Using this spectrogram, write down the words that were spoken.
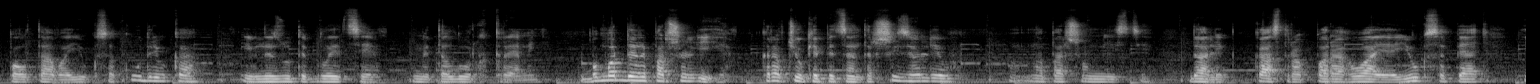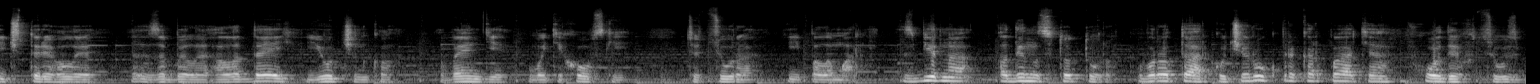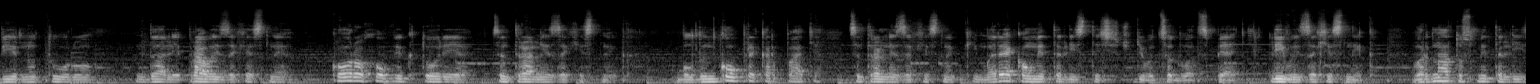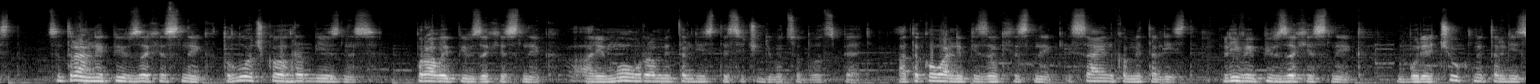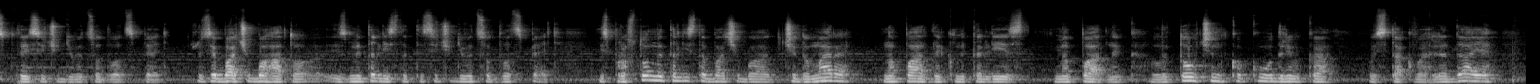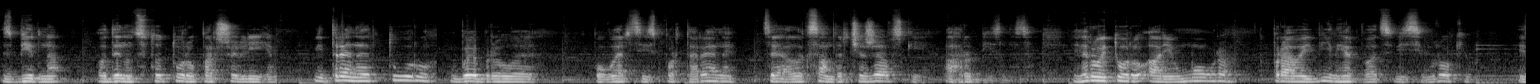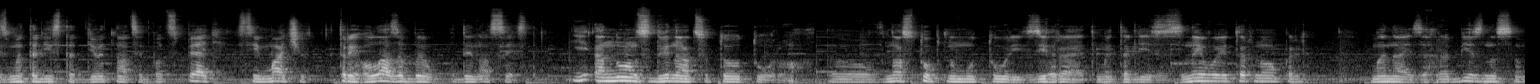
Полтава Юкса Кудрівка і внизу таблиці Металург Кремінь. Бомбардири першої ліги. Кравчук епіцентр 6 голів на першому місці. Далі Кастро Парагвая Юкса 5 і 4 голи забили Галадей, Юрченко, Венді, Войтіховський, Цюцюра і Паламар. Збірна 11-го туру. Воротар Кучерук Прикарпаття входив в цю збірну туру. Далі правий захисник Корохов Вікторія, центральний захисник Болденков Прикарпаття, центральний захисник Імереков Металіст 1925, лівий захисник Варнатус Металіст, центральний півзахисник Толочко Агробізнес, правий півзахисник Арімоура Металіст 1925, атакувальний півзахисник Ісаєнко Металіст, лівий півзахисник Бурячук Металіст 1925. Щось я бачу багато із металіста 1925. Із простого металіста бачу багато. Чидомере, нападник металіст, нападник Литовченко Кудрівка. Ось так виглядає. Збірна 11-го туру першої ліги. І тренер туру вибрали по версії спортарени. Це Олександр Чижевський, агробізнес. Герой туру Арів Мовра, правий Вінгер 28 років. Із металіста 19-25, 7 матчів, 3 гола забив, 1 асист. І анонс 12-го туру. Е, В наступному турі зіграє металіст з Нивою Тернопіль, Минай з агробізнесом,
